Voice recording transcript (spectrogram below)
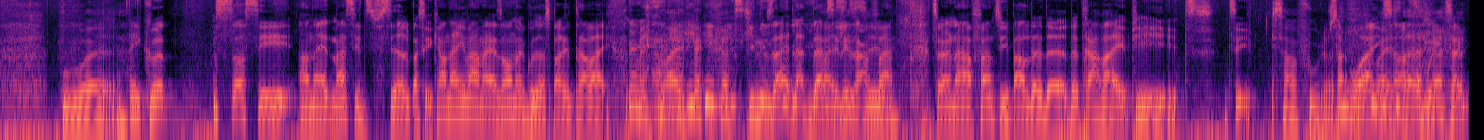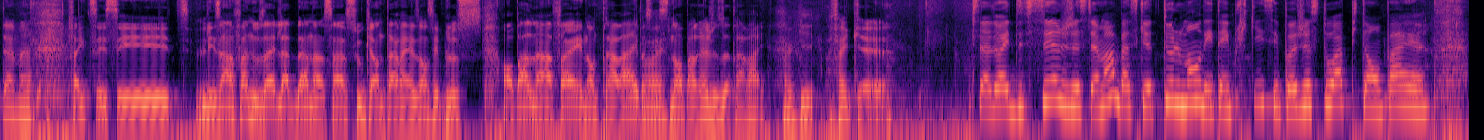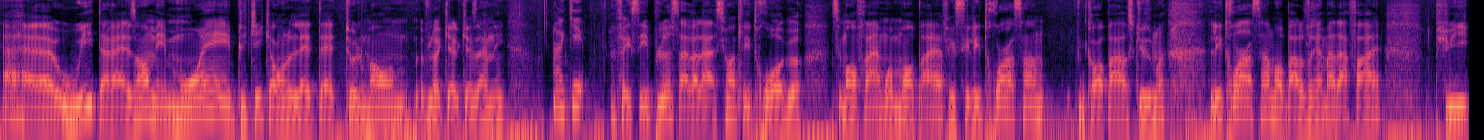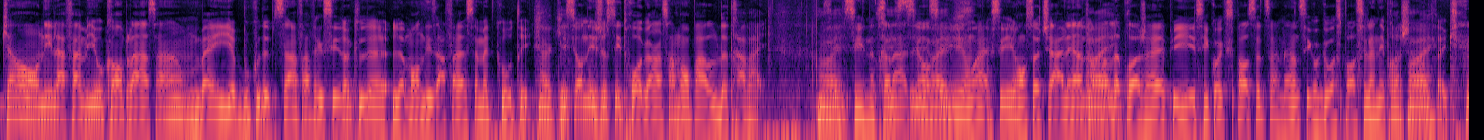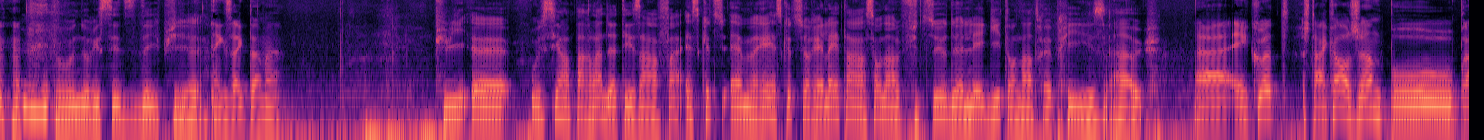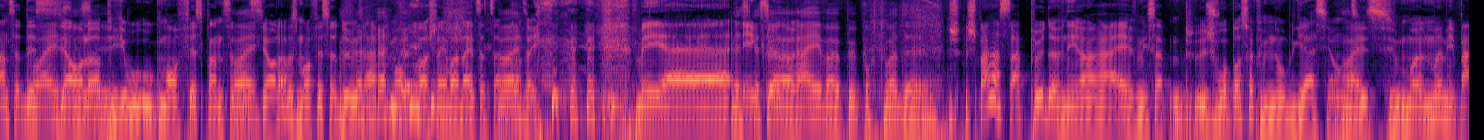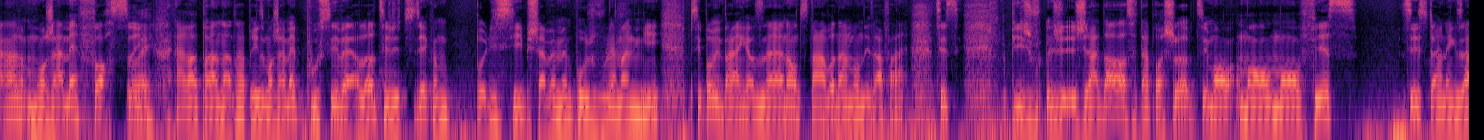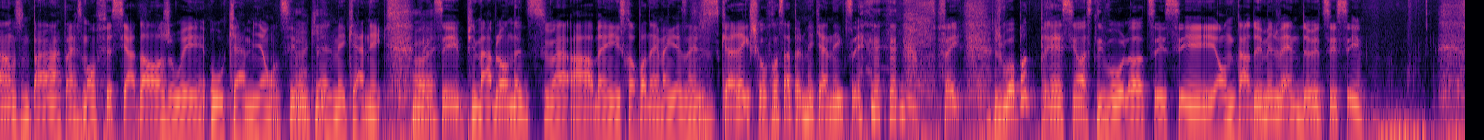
Ou euh, Écoute, ça, c'est honnêtement, c'est difficile parce que quand on arrive à la maison, on a le goût de se parler de travail. Mais ce qui nous aide là-dedans, Ouais, c'est les enfants. Tu sais, un enfant, tu lui parles de, de- de travail, puis tu il s'en fout là. Ça- ouais, il s'en ça- fout, exactement. Fait que, tu sais, c'est. Les enfants nous aident là-dedans dans le sens où quand t'es à la maison, c'est plus. On parle d'enfants et non de travail parce Ouais. que sinon, on parlerait juste de travail. OK. Fait que. Ça doit être difficile, justement, parce que tout le monde est impliqué. C'est pas juste toi puis ton père. euh, oui, t'as raison, mais moins impliqué qu'on l'était tout le monde, il y a quelques années. OK. Fait que c'est plus la relation entre les trois gars. C'est mon frère, moi, mon père. Fait que c'est les trois ensemble qu'on parle, excuse-moi. Les trois ensemble, on parle vraiment d'affaires. Puis quand on est la famille au complet ensemble, ben il y a beaucoup de petits-enfants. Fait que c'est là que le, le monde des affaires se met de côté. Et si on est juste les trois gars ensemble, on parle de travail. Ouais. C'est- notre relation, c'est- c'est ouais. ouais, c'est- on se challenge, on Ouais. parle de projet, puis c'est quoi qui se passe cette semaine, c'est quoi qui va se passer l'année prochaine. Ouais. Fait que- Vous vous nourrissez d'idées puis euh, exactement. Puis euh, aussi en parlant de tes enfants, est-ce que tu aimerais, est-ce que tu aurais l'intention dans le futur de léguer ton entreprise à eux? Euh, écoute, j'étais encore jeune pour prendre cette décision-là, ou, ou que mon fils prenne cette Ouais. décision-là, parce que mon fils a deux ans, puis mon prochain va naître cette semaine. Ouais. Mais euh, Mais est-ce que c'est un rêve un peu pour toi de. je pense que ça peut devenir un rêve, mais ça, je vois pas ça comme une obligation. Moi, moi, mes parents m'ont jamais forcé à reprendre l'entreprise, m'ont jamais poussé vers là. J'étudiais comme policier, puis je savais même pas où je voulais m'aligner. C'est pas mes parents qui ont dit non, non, tu t'en vas dans le monde des affaires. Puis j'adore cette approche-là. Mon, mon, mon fils, c'est un exemple, c'est une parenthèse. Mon fils, il adore jouer au camion, tu sais, au Ok. pelle mécanique. Puis ma blonde me dit souvent Ah, ben, il sera pas dans les magasins. Je dis correct, je chaufferai sa pelle mécanique, tu sais. fait que je vois pas de pression à ce niveau-là, tu sais. On est en 2022, tu sais, c'est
